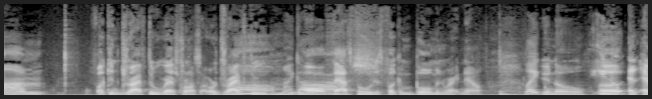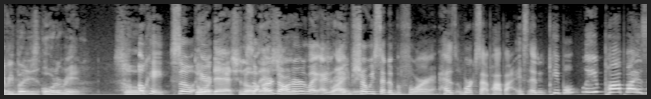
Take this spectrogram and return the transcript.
um Fucking drive through restaurants or drive through. Oh, my god! All fast food is fucking booming right now. like You know, You uh, know- and everybody's ordering. So Okay, so DoorDash and all so that So our daughter, like I, I'm sure we said it before, has works at Popeyes, and people leave Popeyes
